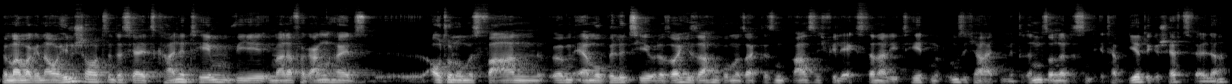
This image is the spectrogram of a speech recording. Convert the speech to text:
Wenn man mal genau hinschaut, sind das ja jetzt keine Themen wie in meiner Vergangenheit autonomes Fahren, Urban Air Mobility oder solche Sachen, wo man sagt, das sind wahnsinnig viele Externalitäten und Unsicherheiten mit drin, sondern das sind etablierte Geschäftsfelder,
